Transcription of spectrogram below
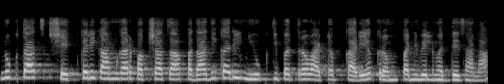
नुकताच शेतकरी कामगार पक्षाचा पदाधिकारी नियुक्तीपत्र वाटप कार्यक्रम पनवेलमध्ये झाला.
